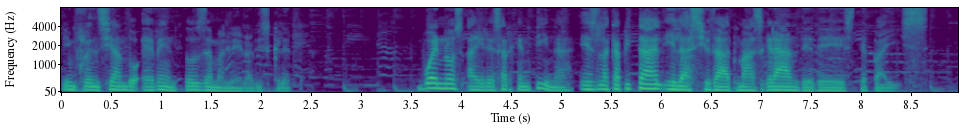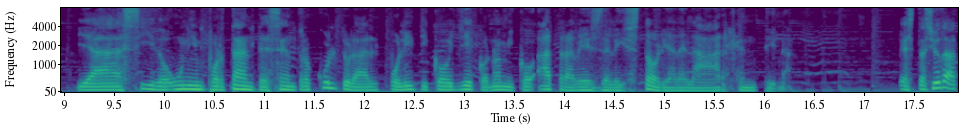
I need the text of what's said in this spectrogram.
influenciando eventos de manera discreta. Buenos Aires, Argentina, es la capital y la ciudad más grande de este país y ha sido un importante centro cultural, político y económico a través de la historia de la Argentina. Esta ciudad,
